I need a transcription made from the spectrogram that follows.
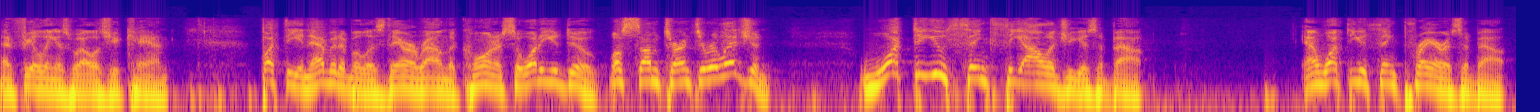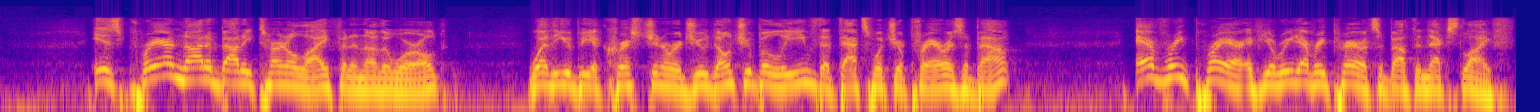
and feeling as well as you can. But the inevitable is there around the corner. So what do you do? Well, some turn to religion. What do you think theology is about? And what do you think prayer is about? Is prayer not about eternal life in another world? Whether you be a Christian or a Jew, don't you believe that that's what your prayer is about? Every prayer, if you read every prayer, it's about the next life.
